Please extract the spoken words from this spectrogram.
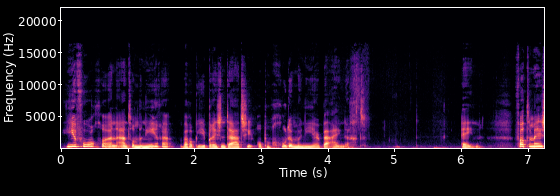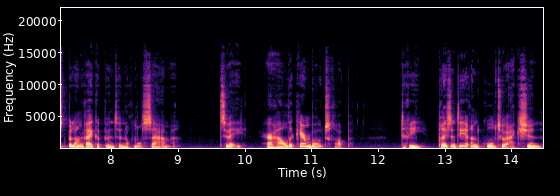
Hier volgen een aantal manieren waarop je je presentatie op een goede manier beëindigt. 1. Vat de meest belangrijke punten nogmaals samen. 2. Herhaal de kernboodschap. 3. Presenteer een call to action.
